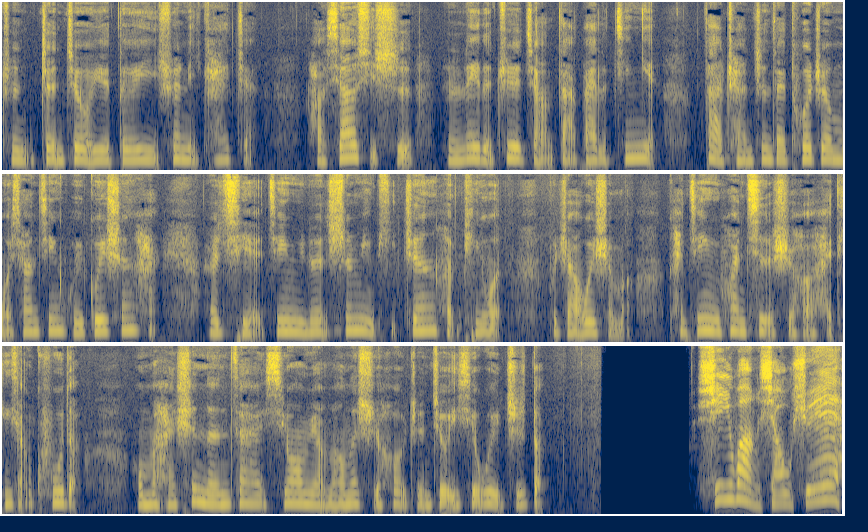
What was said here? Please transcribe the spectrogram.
拯拯救也得以顺利开展。好消息是，人类的倔强打败了经验，大船正在拖着抹香鲸回归深海。而且鲸鱼的生命体征很平稳，不知道为什么看鲸鱼换气的时候还挺想哭的。我们还是能在希望渺茫的时候拯救一些未知的。希望小学，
